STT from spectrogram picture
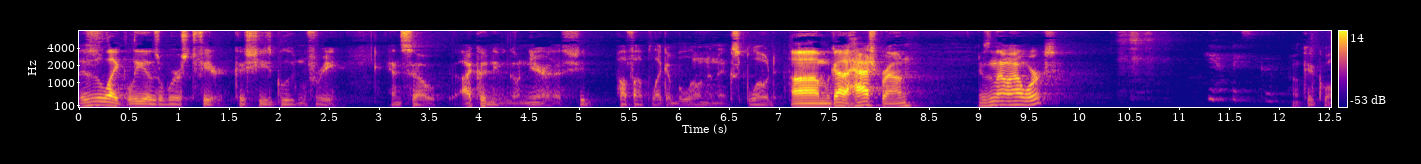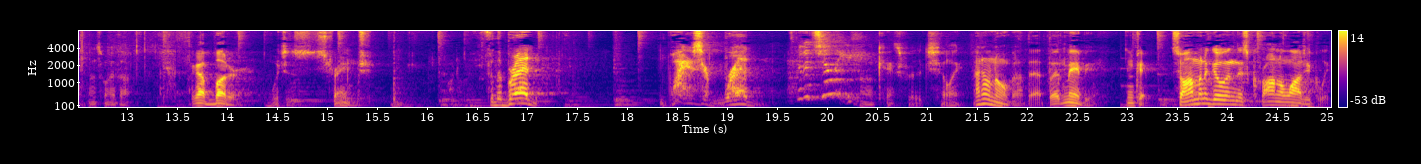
This is like Lio's worst fear because she's gluten free. And so I couldn't even go near this. She'd puff up like a balloon and explode. Um, got a hash brown. Isn't that how it works? Yeah, basically. Okay, cool. That's what I thought. I got butter, which is strange. For the bread. Why is there bread? For the chili. Okay, it's for the chili. I don't know about that, but maybe. Okay, so I'm gonna go in this chronologically.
